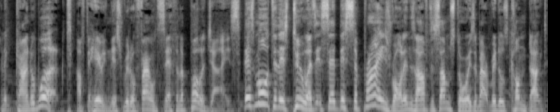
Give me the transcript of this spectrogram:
and it kinda worked. After hearing this, Riddle found Seth and apologized. There's more to this too, as it said this surprised Rollins after some stories about Riddle's conduct,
